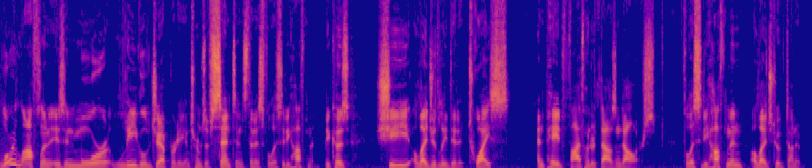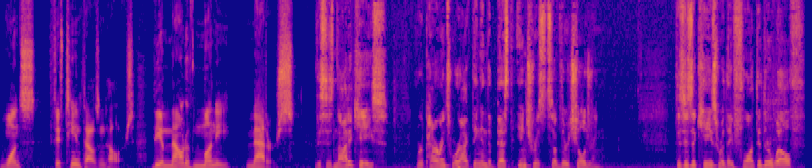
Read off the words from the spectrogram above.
Lori Loughlin is in more legal jeopardy in terms of sentence than is Felicity Huffman because she allegedly did it twice and paid $500,000. Felicity Huffman alleged to have done it once $15,000. The amount of money matters. This is not a case where parents were acting in the best interests of their children. This is a case where they flaunted their wealth,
